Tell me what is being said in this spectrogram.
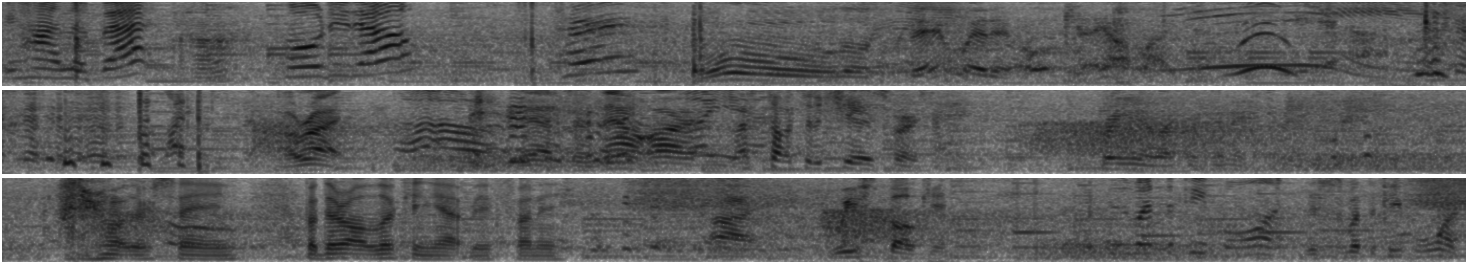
behind the back, Huh? hold it out, turn. Ooh, a little spin with it. Okay, I like it. I like this. All right. Uh-oh. Yeah, so now, all right, Oh, yeah. let's talk to the kids first. Bring it in right quick. Here. I don't know what they're saying, but they're all looking at me funny. All right, we've spoken. This is what the people want. This is what the people want.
